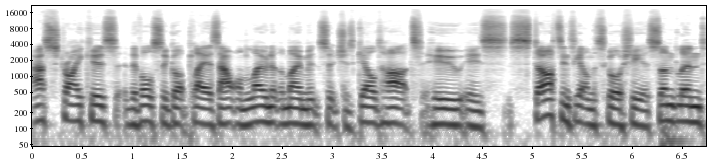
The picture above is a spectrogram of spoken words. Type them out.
as strikers. They've also got players out on loan at the moment, such as Gelhardt, who is starting to get on the score sheet at Sunderland.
